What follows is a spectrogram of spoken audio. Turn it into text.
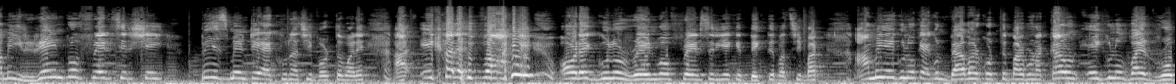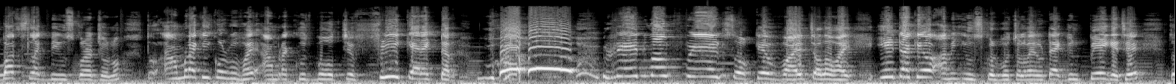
আমি রেইনবো ফ্রেন্ডসের সেই বেসমেন্টে এখন আছি বর্তমানে। আর এখানে ভাই, অনেকগুলো রেইনবো ফ্রেন্ডসের ইয়েকে দেখতে পাচ্ছি বাট আমি এগুলোকে এখন ব্যবহার করতে পারব না, কারণ এগুলো ভাই রোবাক্স লাগবে ইউজ করার জন্য। তো আমরা কি করব ভাই? আমরা খুঁজবো হচ্ছে free character rainbow friends okay ভাই, চলো ভাই, এটাকেও আমি ইউজ করব। চলো ভাই, ওটা একজন পেয়ে গেছে। তো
